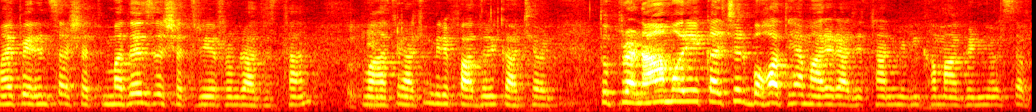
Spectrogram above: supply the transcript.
my parents are mother is a Kshatriya from Rajasthan okay. वहाँ से राजपूत मेरे फादर काठियावाड़ी तो प्रणाम और ये कल्चर बहुत है हमारे राजस्थान में भी खमागणी और सब।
